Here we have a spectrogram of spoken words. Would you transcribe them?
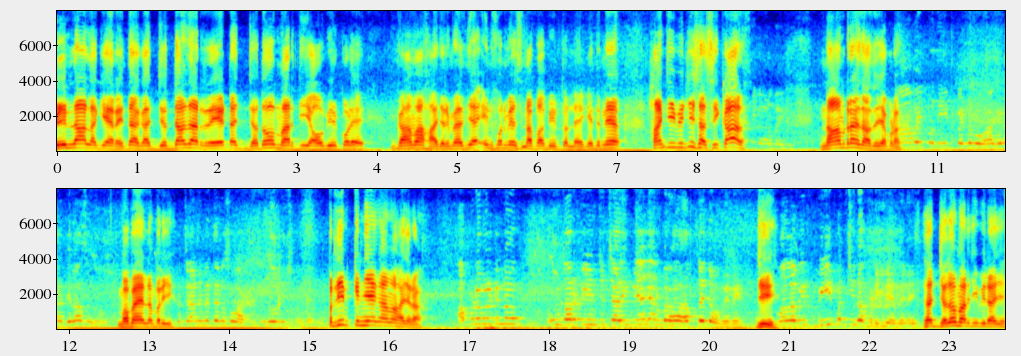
ਮੇਲਾ ਲੱਗਿਆ ਰਹਿੰਦਾ ਹੈਗਾ। ਜਿੱਦਾਂ ਦਾ ਰੇਟ ਜਦੋਂ ਮਰਜ਼ੀ ਆਓ ਵੀਰ ਕੋਲੇ, ਗਾਵਾਂ ਹਾਜ਼ਰ ਮਿਲਦੀਆਂ। ਇਨਫੋਰਮੇਸ਼ਨ ਆਪਾਂ ਵੀਰ ਤੋਂ ਲੈ ਕੇ ਦਿੰਨੇ ਆ ਹਾਂਜੀ ਵੀਰ ਜੀ, ਸਤਿ ਸ਼੍ਰੀ ਅਕਾਲ। ਨਾਮ ਡਰਾ ਦੱਸ ਦਿਓ ਜੀ ਆਪਣਾ। ਹਾਂ ਬਾਈ ਪ੍ਰਦੀਪ ਪਿੰਡ ਲੋਹਾ ਮੋਬਾਈਲ ਨੰਬਰ ਜੀ। 9530801956 ਪ੍ਰਦੀਪ ਕਿੰਨੀਆਂ ਗਾਵਾਂ ਹਾਜ਼ਰ? ਆਪਣੇ ਕੋਲ ਕਿੰਨਾ ਉਹ ਤਾਂ ਰੂਟੀਨ ਚ 40 50 ਜਾਨਵਰ ਹਫ਼ਤੇ ਚ ਆਉਂਦੇ ਨੇ। ਜੀ। ਮੰਨ ਲਾ ਵੀ 20 25 ਦਾ ਖੜੀ ਰਹਿੰਦੇ ਨੇ। ਸਰ ਜਦੋਂ ਮਰਜ਼ੀ ਵੀਰਾ ਜੀ।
